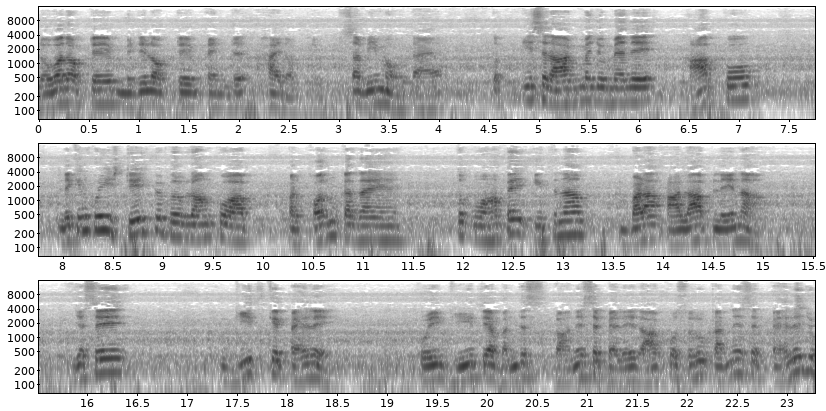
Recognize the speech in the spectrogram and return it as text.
Lower octave middle octave and higher octave सभी में होता है। तो इस राग में जो मैंने आपको, लेकिन कोई स्टेज पे प्रोग्राम को आप परफॉर्म कर रहे हैं तो वहाँ पे इतना बड़ा आलाप लेना, जैसे गीत के पहले, कोई गीत या बंदिश गाने से पहले, राग को शुरू करने से पहले जो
